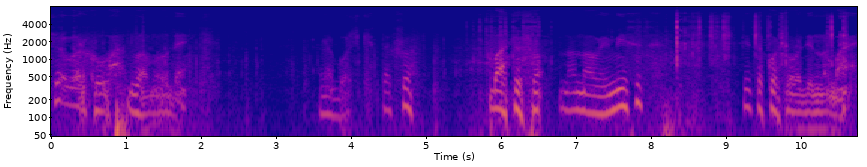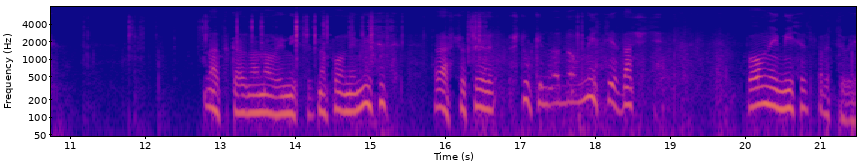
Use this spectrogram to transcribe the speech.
Ще вверху два молоденькі. Рабочки. Так що бачу, що на новий місяць і також вроді нормально. Нас скажу на новий місяць, на повний місяць. Раз чотири штуки на одному місці, значить повний місяць працює.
